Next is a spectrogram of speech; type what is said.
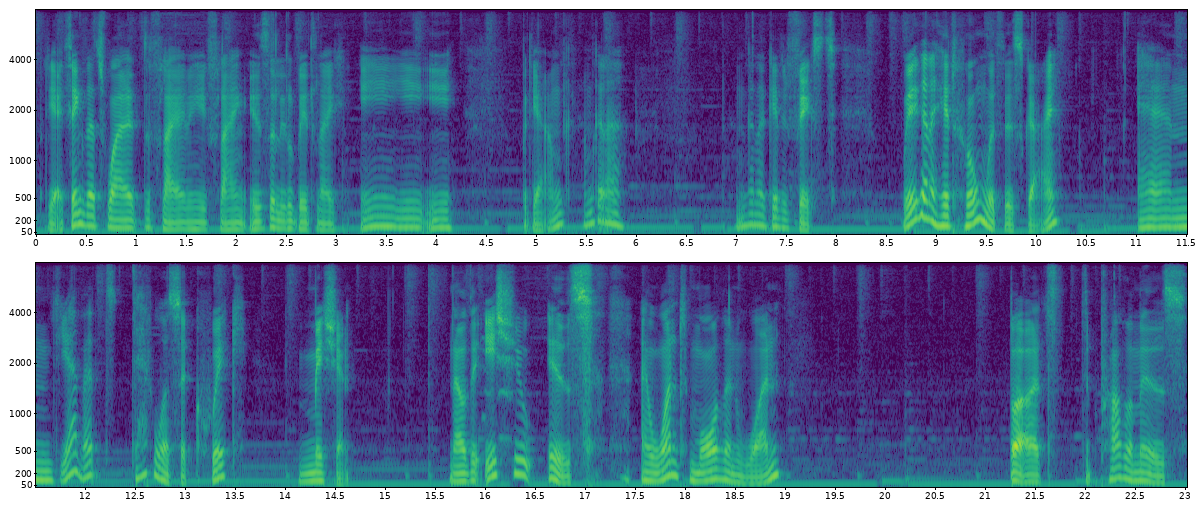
But yeah, I think that's why the flying flying is a little bit like eh, eh, eh. But yeah, I'm I'm gonna I'm gonna get it fixed. We're gonna head home with this guy. And yeah, that that was a quick mission. Now the issue is I want more than one. But the problem is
